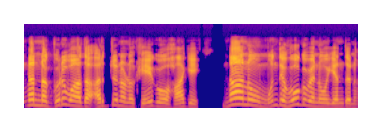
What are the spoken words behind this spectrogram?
ನನ್ನ ಗುರುವಾದ ಅರ್ಜುನನು ಹೇಗೋ ಹಾಗೆ ನಾನು ಮುಂದೆ ಹೋಗುವೆನು ಎಂದನು.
